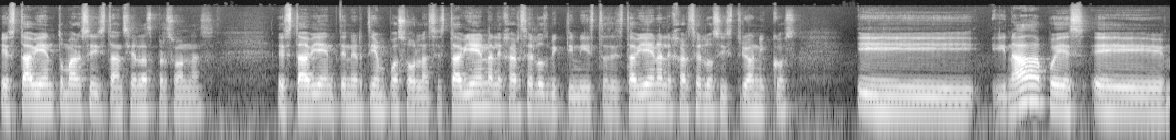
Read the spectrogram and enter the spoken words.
Está bien tomarse distancia de las personas. Está bien tener tiempo a solas. Está bien alejarse de los victimistas. Está bien alejarse de los histriónicos. Y, y nada, pues eh,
